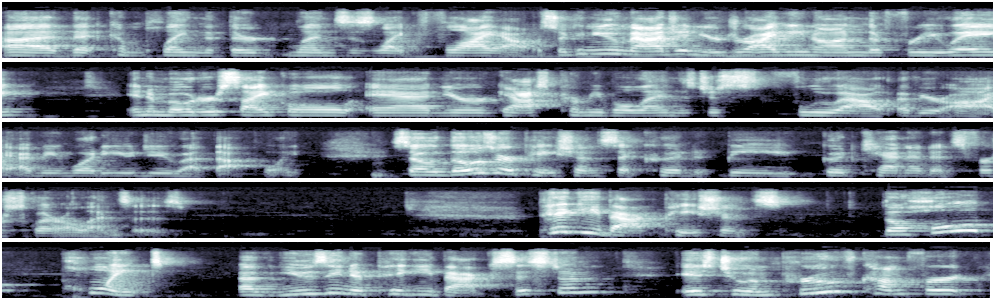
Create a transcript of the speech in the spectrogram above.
uh, that complain that their lenses like fly out. So can you imagine you're driving on the freeway in a motorcycle and your gas permeable lens just flew out of your eye. I mean, what do you do at that point? So those are patients that could be good candidates for scleral lenses. Piggyback patients. The whole point of using a piggyback system is to improve comfort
